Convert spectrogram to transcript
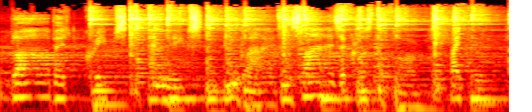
the blob, it creeps and leaps and glides and slides across the floor, right through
